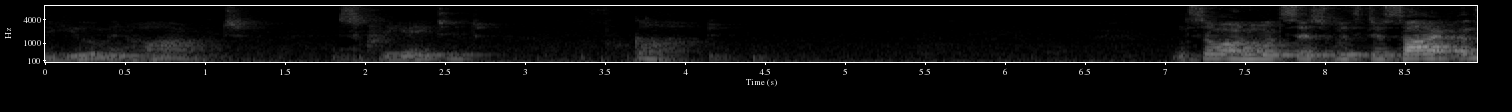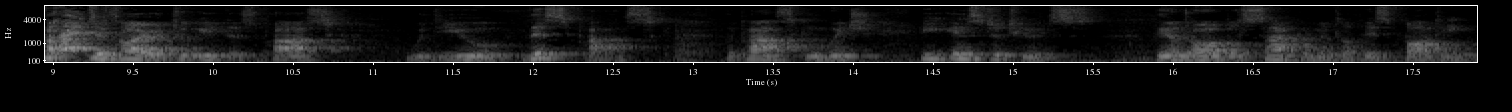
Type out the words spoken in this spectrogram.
The human heart is created for God. And so our Lord says, with desire, my desire to eat this Pasch with you, this Pasch, the Pasch in which he institutes the adorable sacrament of his body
